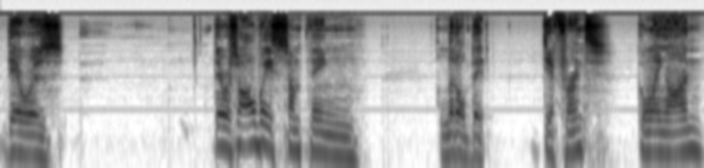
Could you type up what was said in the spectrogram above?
there was there was always something a little bit different going on.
